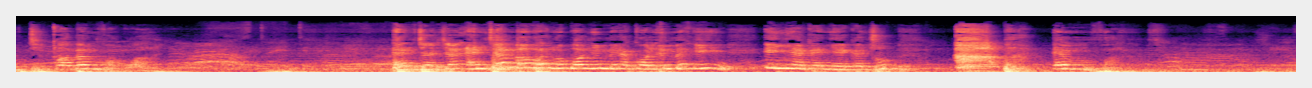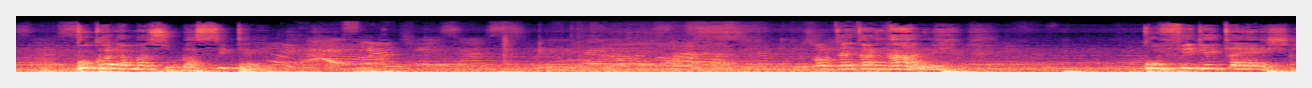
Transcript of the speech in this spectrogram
uthixo apha emva kwayo enjengoba wena ubona imeko lime- i- inyekenyeke nje apha emva kukho namazulu asithela. Uzothetha nani kufika ixesha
